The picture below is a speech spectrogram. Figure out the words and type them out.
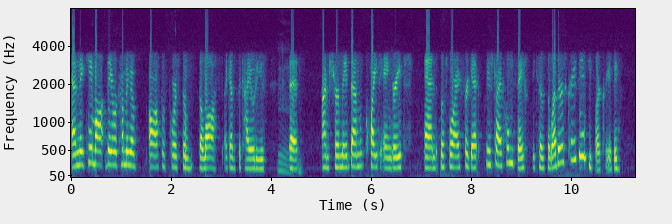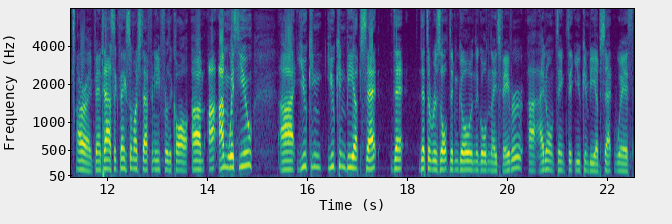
and they came off. They were coming off, off of course, the the loss against the Coyotes that I'm sure made them quite angry. And before I forget, please drive home safe because the weather is crazy and people are crazy. All right, fantastic. Thanks so much, Stephanie, for the call. Um, I, I'm with you. Uh, you can you can be upset that that the result didn't go in the Golden Knights' favor. Uh, I don't think that you can be upset with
